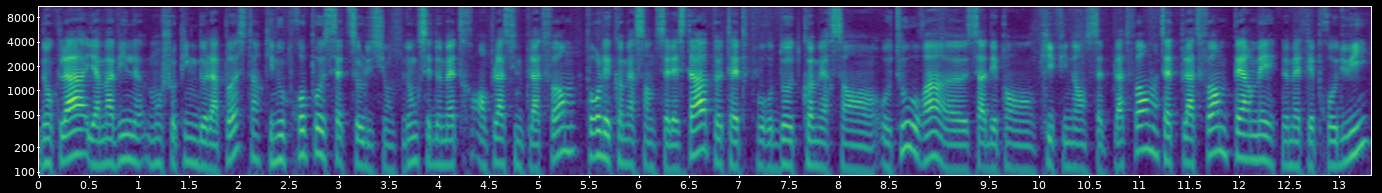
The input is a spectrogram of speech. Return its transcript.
Donc là, il y a ma ville, mon shopping de la Poste, qui nous propose cette solution. Donc c'est de mettre en place une plateforme pour les commerçants de Célesta, peut-être pour d'autres commerçants autour. Hein, euh, ça dépend qui finance cette plateforme. Cette plateforme permet de mettre les produits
